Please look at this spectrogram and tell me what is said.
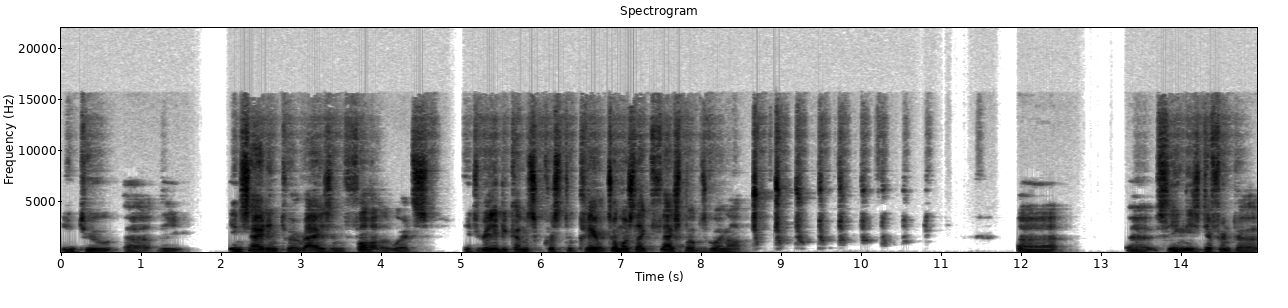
into uh, the insight into a rise and fall, where it's it really becomes crystal clear. It's almost like flashbulbs going off. Uh, uh, seeing these different uh,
